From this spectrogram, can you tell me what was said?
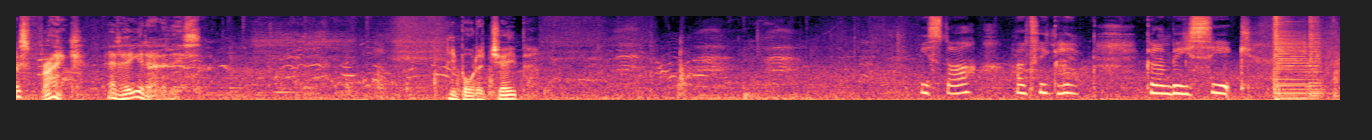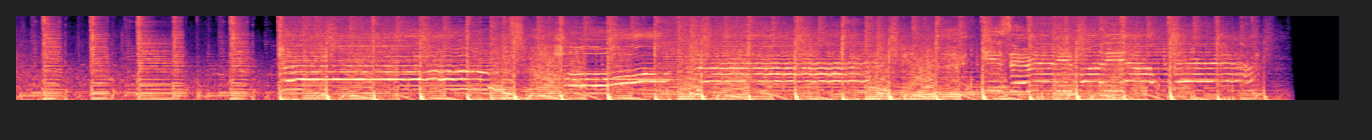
Where's Frank? How'd he get out of this? He bought a Jeep. Mister, I think I'm gonna be sick.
